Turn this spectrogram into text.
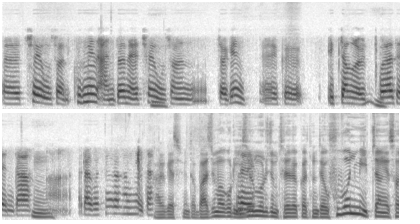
에, 최우선 국민 안전에 최우선적인 에, 그 입장을 음. 둬야 된다라고 음. 생각합니다. 알겠습니다. 마지막으로 네. 이 질문을 좀 드려야 될 것 같은데 후보님 입장에서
